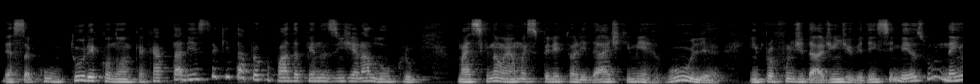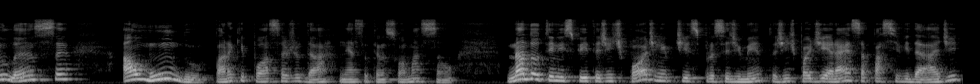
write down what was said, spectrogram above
dessa cultura econômica capitalista que está preocupada apenas em gerar lucro, mas que não é uma espiritualidade que mergulha em profundidade o indivíduo em si mesmo, nem o lança ao mundo para que possa ajudar nessa transformação. Na doutrina espírita, a gente pode repetir esse procedimento, a gente pode gerar essa passividade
